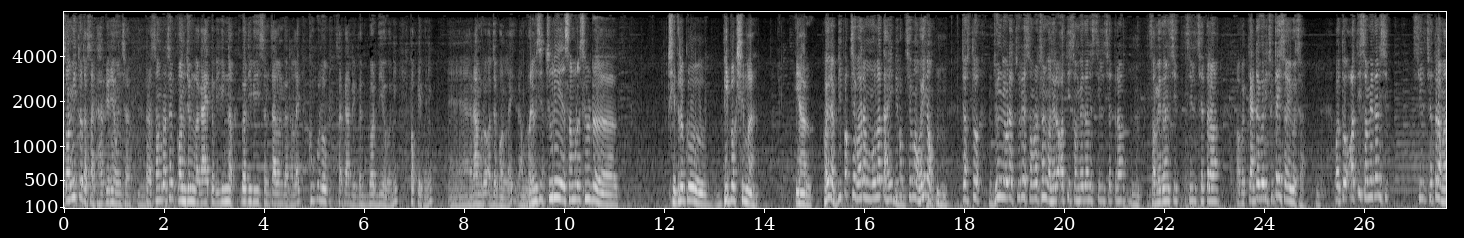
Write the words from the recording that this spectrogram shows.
स्वामित्व त सरकारकै नै हुन्छ। तर संरक्षण कन्ज्युम लगायतका विभिन्न गतिविधि सञ्चालन गर्नलाई खुकुलो सरकारले गरिदियो भने पक्कै पनि राम्रो अझ वनलाई राम्रो भनेपछि। चुरे संरक्षण क्षेत्रको विपक्षमा यहाँहरू होइन विपक्ष भएर मूलत हामी विपक्षमा होइनौँ. जस्तो जुन एउटा चुरे संरक्षण भनेर अति संवेदनशील क्षेत्र. संवेदनशील क्षेत्र अब क्याटेगोरी छुट्याइसकेको छ अब त्यो अति संवेदनशील शील क्षेत्रमा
